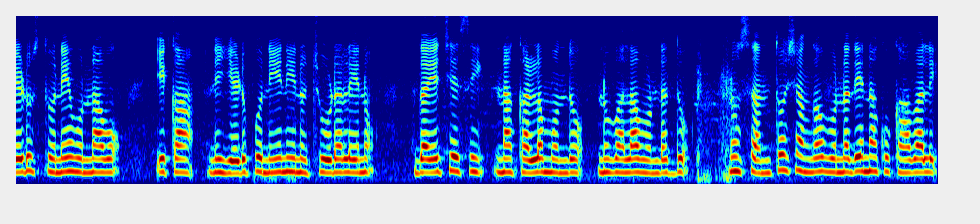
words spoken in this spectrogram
ఏడుస్తూనే ఉన్నావు. ఇక నీ ఏడుపుని నేను చూడలేను. దయచేసి నా కళ్ళ ముందు నువ్వు అలా ఉండద్దు. నువ్వు సంతోషంగా ఉన్నదే నాకు కావాలి.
